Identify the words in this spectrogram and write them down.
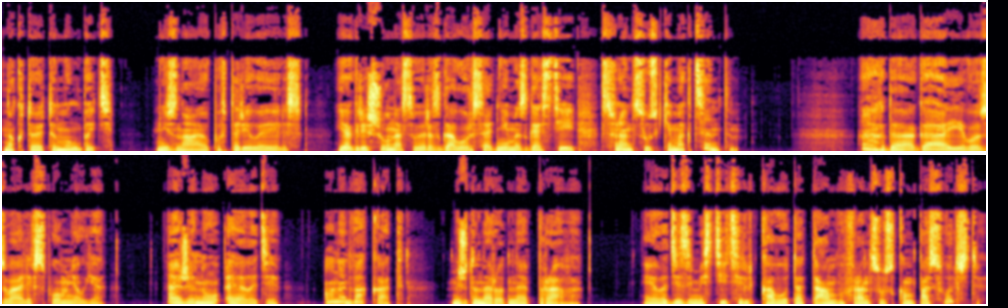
«Но кто это мог быть?» «Не знаю», — повторила Элис. «Я грешу на свой разговор с одним из гостей с французским акцентом». «Ах да, Гай его звали», — вспомнил я а жену Элоди. Он адвокат, международное право. Элоди — заместитель кого-то там во французском посольстве.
